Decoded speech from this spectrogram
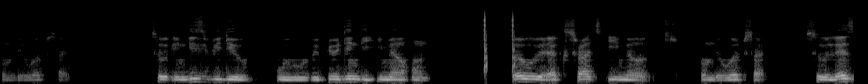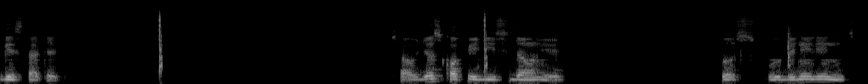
from the website. So in this video, we will be building the email hunt where we extract emails from the website. So let's get started. So I'll just copy this down here because we'll be needing it.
